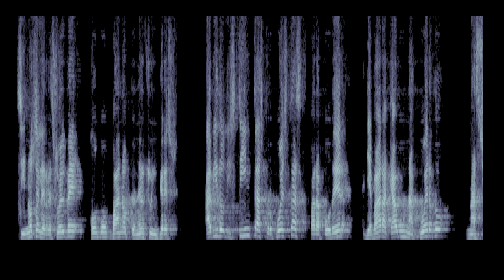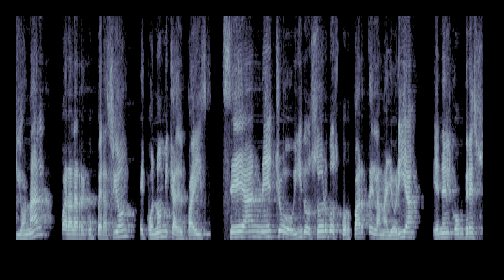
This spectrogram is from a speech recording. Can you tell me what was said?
si no se le resuelve cómo van a obtener su ingreso. Ha habido distintas propuestas para poder llevar a cabo un acuerdo nacional para la recuperación económica del país. Se han hecho oídos sordos por parte de la mayoría en el Congreso,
